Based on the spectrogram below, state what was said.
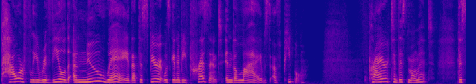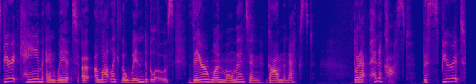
powerfully revealed a new way that the Spirit was going to be present in the lives of people. Prior to this moment, the Spirit came and went a, a, lot like the wind blows, there one moment and gone the next. But at Pentecost, the Spirit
